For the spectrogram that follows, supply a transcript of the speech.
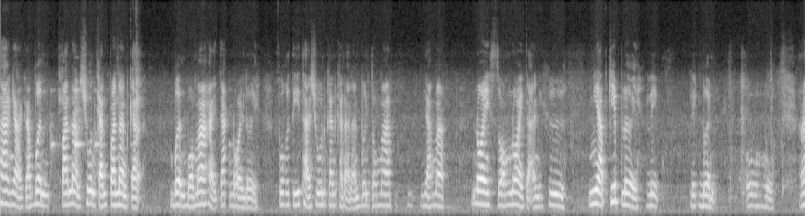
ทางอย่างกะเบิ้ลปานนั่นชนกันปานนั่นกะเบิ้ลบ่มาหายจักหน่อยเลย ปกติถ้าชนกันขนาดนั้นเบิ้ลต้องมาอย่างมากน้อยสองน้อยแต่อันนี้คือ เงียบกริบเลยเล็กเล็กเบิ้ล โอ้โหอ่า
